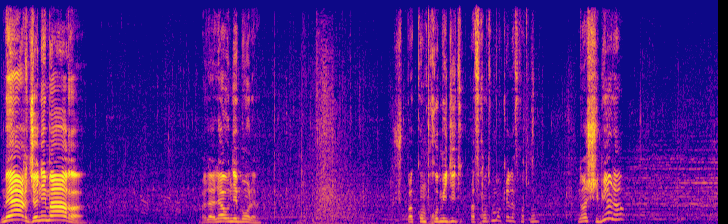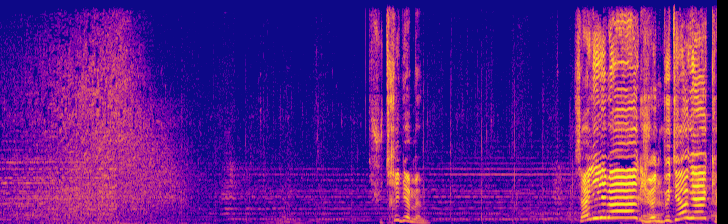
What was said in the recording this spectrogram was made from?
Merde, j'en ai marre Voilà, là on est bon là. Je suis pas compromis du tout. Affrontement, quel affrontement? Non, je suis bien là Je suis très bien même. Salut les mecs Je viens de buter un mec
